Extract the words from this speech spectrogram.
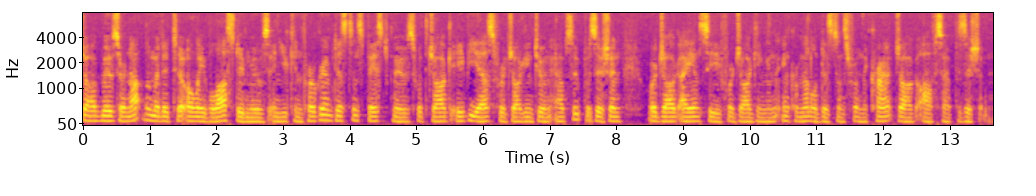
Jog moves are not limited to only velocity moves and you can program distance-based moves with jog ABS for jogging to an absolute position or jog INC for jogging an incremental distance from the current jog offset position.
